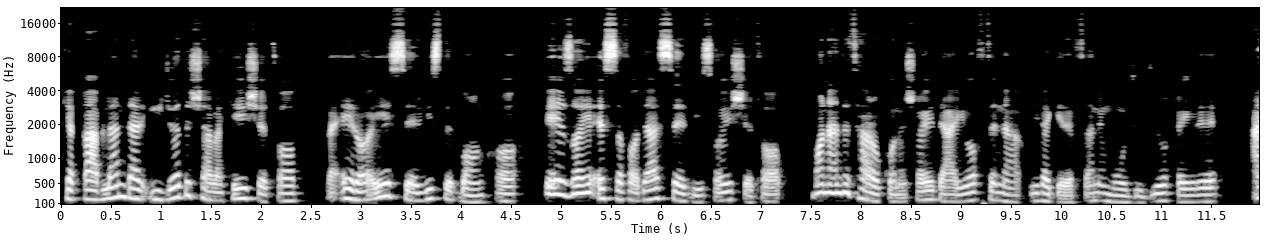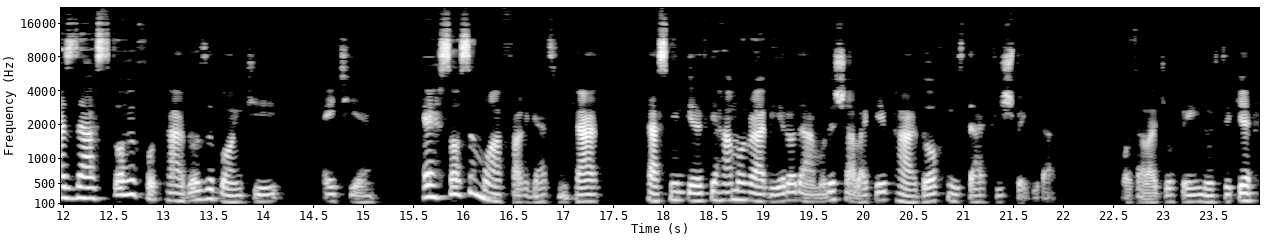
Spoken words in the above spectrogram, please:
که قبلا در ایجاد شبکه شتاب و ارائه سرویس به بانک ها به ازای استفاده از سرویس های شتاب مانند تراکنش های دریافت نقدی و گرفتن موجودی و غیره از دستگاه خودپرداز بانکی ATM احساس موفقیت می‌کرد. تصمیم گرفت که همان رویه را در مورد شبکه پرداخت نیز در پیش بگیرد. با توجه به این نکته که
